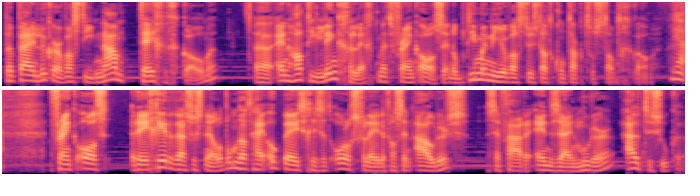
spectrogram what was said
Pepijn Lukker was die naam tegengekomen eh, en had die link gelegd met Frank Oz. En op die manier was dus dat contact tot stand gekomen. Ja. Frank Oz reageerde daar zo snel op omdat hij ook bezig is het oorlogsverleden van zijn ouders, zijn vader en zijn moeder, uit te zoeken.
